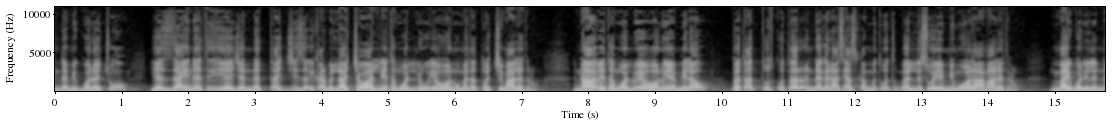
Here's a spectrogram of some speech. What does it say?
እንደሚጎነጩ የዛ አይነት የጀነት ጠጅ ይቀርብላቸዋል የተሞሉ የሆኑ መጠጦች ማለት ነው። እና የተሞሉ የሆኑ የሚለው በጠጡት ቁጥር እንደገና ሲያስቀምጡት መልሶ የሚሞላ ማለት ነው። የማይጎድልና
